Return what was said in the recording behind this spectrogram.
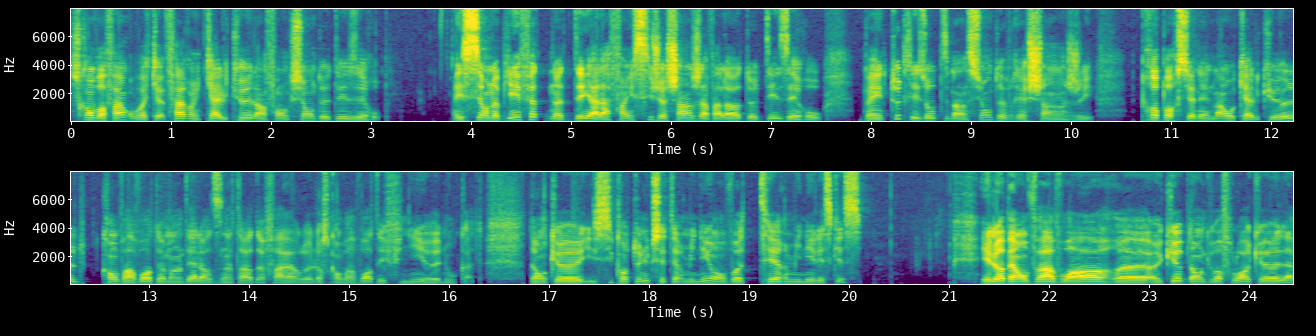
Ce qu'on va faire, on va faire un calcul en fonction de D0. Et si on a bien fait notre D à la fin, si je change la valeur de D0, ben, toutes les autres dimensions devraient changer proportionnellement au calcul qu'on va avoir demandé à l'ordinateur de faire lorsqu'on va avoir défini euh, nos codes. Donc euh, ici, compte tenu que c'est terminé, on va terminer l'esquisse. Et là, ben, on veut avoir euh, un cube, donc il va falloir que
